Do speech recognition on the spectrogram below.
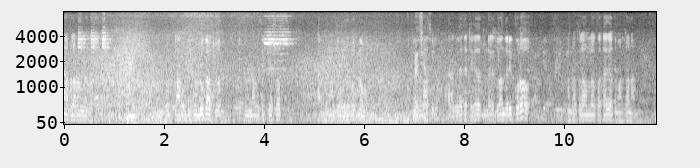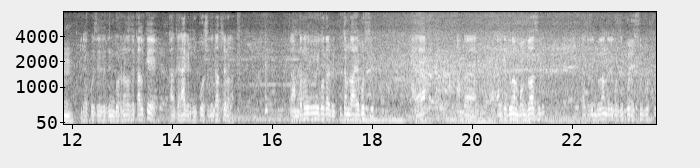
না ফলাফল কথা তখন ক্লাবের দুজন লোক আসলো একজনের নাম হচ্ছে কেশব আর একজনের নাম হচ্ছে ওরে বদনাম। আচ্ছা। তারা বলে আচ্ছা ঠিক আছে তোমরা দোকানদারি করো? আমরা ফলাফল কথা দিয়ে তোমার জানাব হুম। এটা কইছে যেদিন ঘটনা ঘটছে কালকে কালকে আগের দিন পরশু দিন রাত্রেবেলা। তো আমরা তো এই কথার ভিত্তিতে আমরা আয়া পড়ছি। আয়া আমরা কালকে দোকান বন্ধ আছিল। এতদিন দোকানদারি করছি পরিশ্রম করছি।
